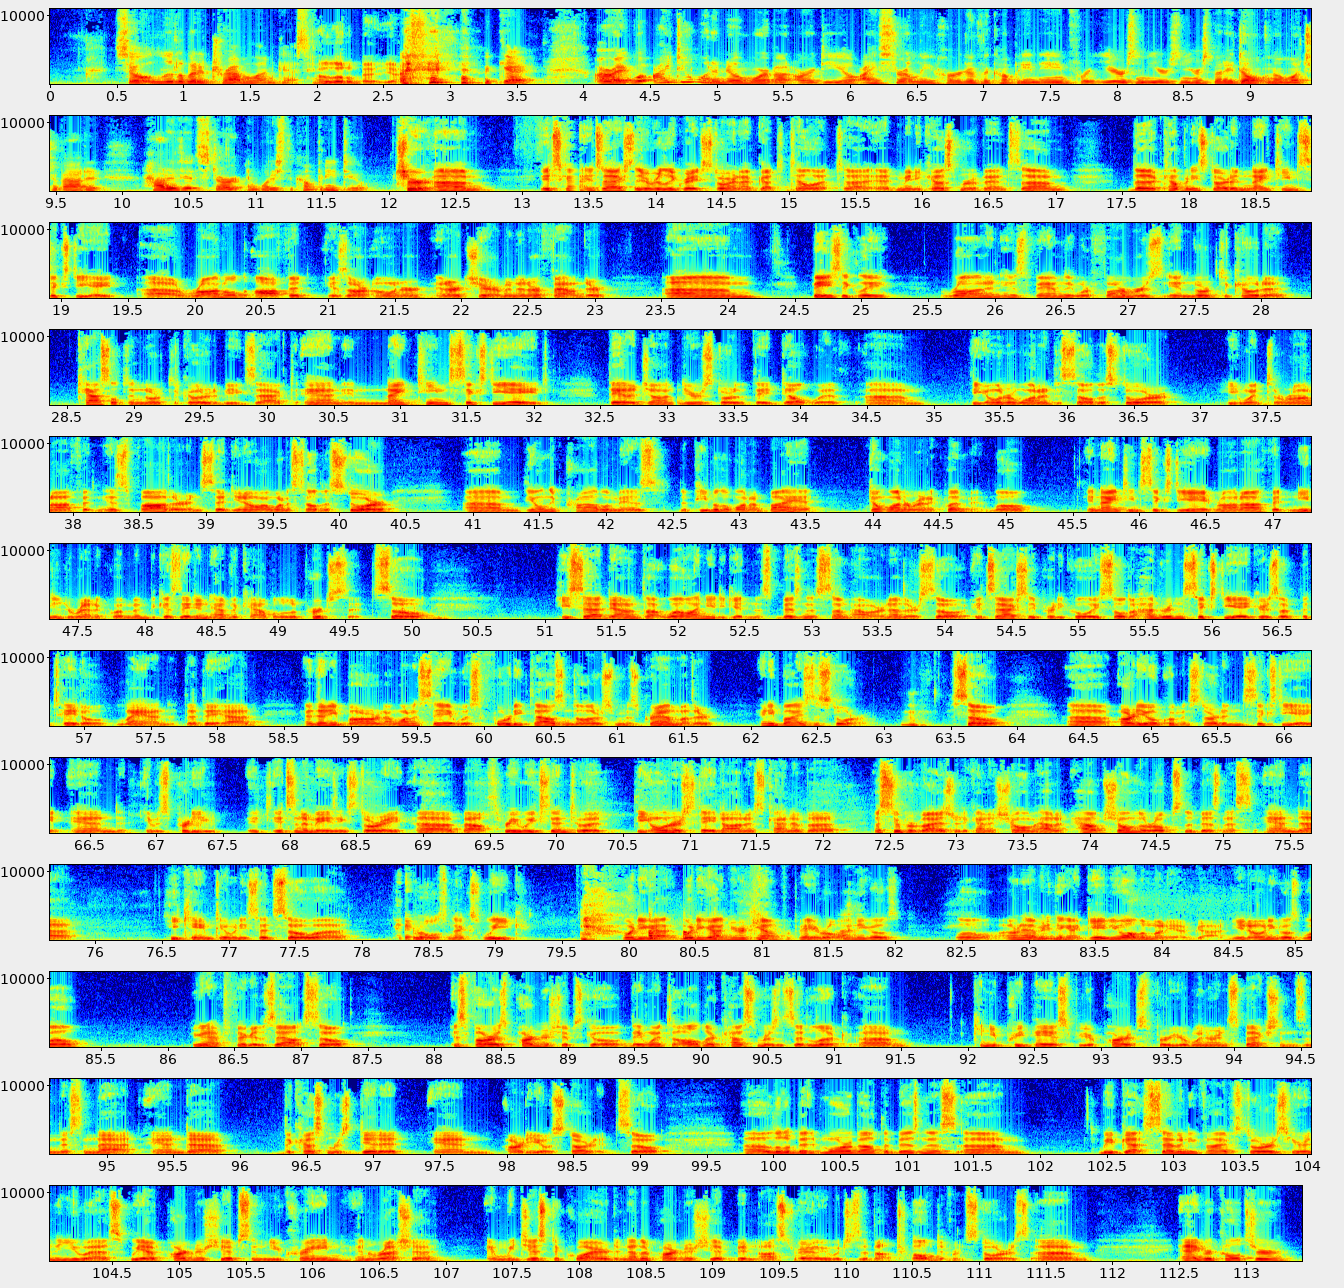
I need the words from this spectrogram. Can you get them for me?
So a little bit of travel, I'm guessing. A little bit, yes. okay. All right. Well, I do want to know more about RDO. I've certainly heard of the company name for years and years and years, but I don't know much about it. How did it start, and what does the company do? Sure. Um, it's it's actually a really great story, and I've got to tell it uh, at many customer events. Um, the company started in 1968. Uh, Ronald Offutt is our owner and our chairman and our founder. Um, basically, Ron and his family were farmers in North Dakota Casselton, North Dakota, to be exact. And in 1968, they had a John Deere store that they dealt with. Um, the owner wanted to sell the store. He went to Ron Offutt and his father and said, "You know, I want to sell the store. Um, the only problem is the people that want to buy it don't want to rent equipment." Well, in 1968, Ron Offutt needed to rent equipment because they didn't have the capital to purchase it. So he sat down and thought, well, I need to get in this business somehow or another. So it's actually pretty cool. He sold 160 acres of potato land that they had and then he borrowed, I want to say it was $40,000 from his grandmother, and he buys the store. So uh, RDO equipment started in 68, and it was pretty, it, it's an amazing story. Uh, about three weeks into it, the owner stayed on as kind of a, a supervisor to kind of show him how to, how, show him the ropes of the business. And uh, he came to him and he said, so uh, payroll's next week. What do you got, what do you got in your account for payroll? And he goes, well, I don't have anything. I gave you all the money I've got, you know. And he goes, well, you're gonna have to figure this out. So, as far as partnerships go, they went to all their customers and said, look, um, can you prepay us for your parts for your winter inspections and this and that? And uh, the customers did it, and RDO started. So, uh, a little bit more about the business. Um, we've got 75 stores here in the U.S. We have partnerships in Ukraine and Russia and we just acquired another partnership in Australia, which is about 12 different stores. Um, agriculture,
